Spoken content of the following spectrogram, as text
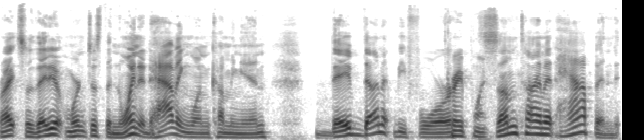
Right. So they didn't weren't just anointed having one coming in. They've done it before. Great point. Sometime it happened.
